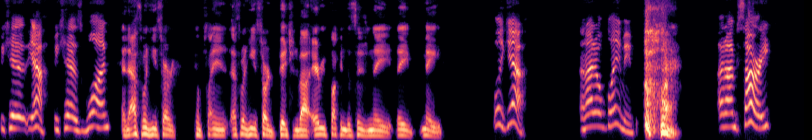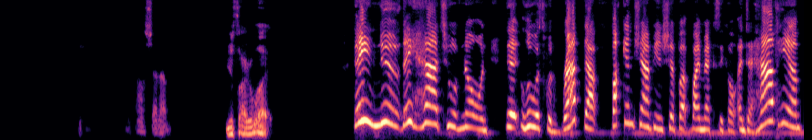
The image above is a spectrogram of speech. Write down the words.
because yeah, because one, And that's when he started complaining. That's when he started bitching about every fucking decision they, they made. well, yeah, And I don't blame him. And I'm sorry. I'll shut up. You're sorry, what? They knew, they had to have known that Lewis would wrap that fucking championship up by Mexico. And to have him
